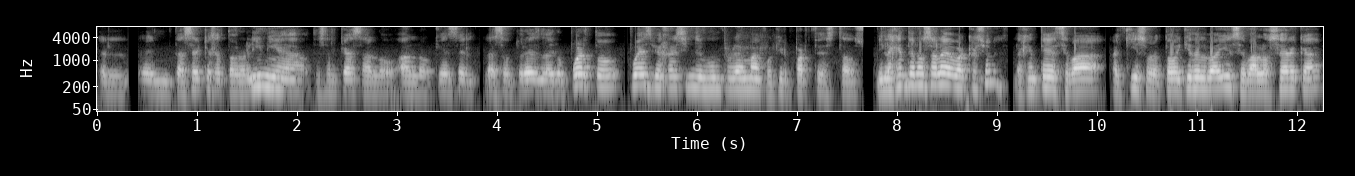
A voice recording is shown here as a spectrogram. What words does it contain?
te acercas a tu aerolínea, te acercas a lo, a lo que es el, las autoridades del aeropuerto, puedes viajar sin ningún problema a cualquier parte de Estados Unidos. Y la gente no sale de vacaciones, la gente se va aquí, sobre todo aquí en el valle, se va a lo cerca,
